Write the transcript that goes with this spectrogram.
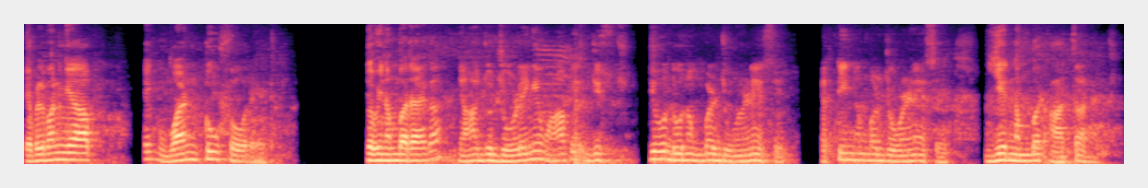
टेबल बन गया आप। एक, वन, टू, फोर, एट। जो भी नंबर आएगा, यहाँ जो जोड़ेंगे, वहाँ पे जिस, जो दो नंबर जोड़ने से, या तीन नंबर जोड़ने से, ये नंबर आता है।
